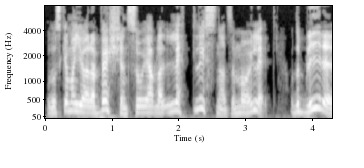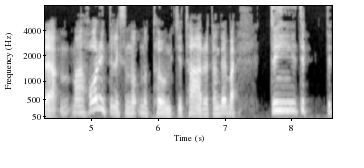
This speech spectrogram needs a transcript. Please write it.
Och då ska man göra versen så jävla lättlyssnad som möjligt. Och då blir det det. Man har inte liksom något, något tungt gitarr utan det är bara di, di, di,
